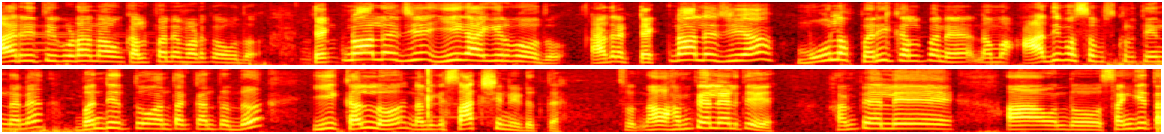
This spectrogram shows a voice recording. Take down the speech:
ಆ ರೀತಿ ಕೂಡ ನಾವು ಕಲ್ಪನೆ ಮಾಡ್ಕೋಬಹುದು ಟೆಕ್ನಾಲಜಿ ಈಗ ಆಗಿರ್ಬೋದು ಆದರೆ ಟೆಕ್ನಾಲಜಿಯ ಮೂಲ ಪರಿಕಲ್ಪನೆ ನಮ್ಮ ಆದಿಮ ಸಂಸ್ಕೃತಿಯಿಂದನೇ ಬಂದಿತ್ತು ಅಂತಕ್ಕಂಥದ್ದು ಈ ಕಲ್ಲು ನಮಗೆ ಸಾಕ್ಷಿ ನೀಡುತ್ತೆ. ಸೊ ನಾವು ಹಂಪಿಯಲ್ಲಿ ಹೇಳ್ತೀವಿ. ಹಂಪಿಯಲ್ಲಿ, ಆ, ಒಂದು ಸಂಗೀತ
